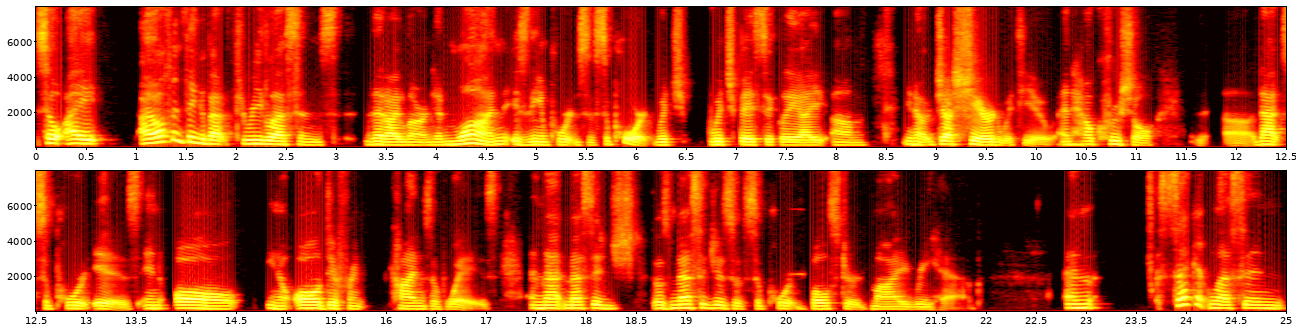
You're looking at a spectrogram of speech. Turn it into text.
so I I often think about three lessons that I learned, and one is the importance of support, which which basically I um, you know just shared with you, and how crucial uh, that support is in all you know all different kinds of ways. And that message, those messages of support, bolstered my rehab. And second lesson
